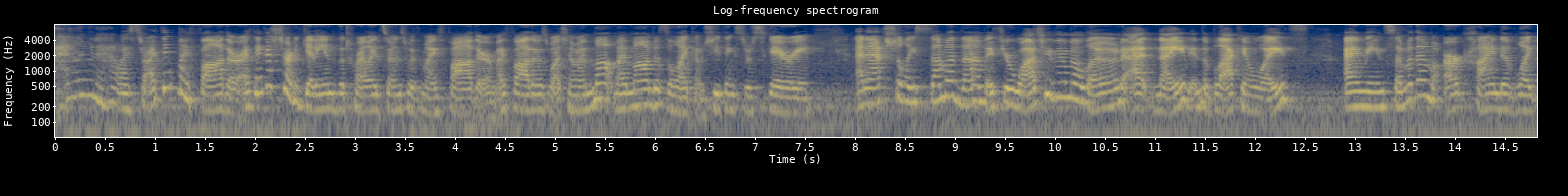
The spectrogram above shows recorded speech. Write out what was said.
I don't even know how I started. I think my father, I think I started getting into the Twilight Zones with my father. My father was watching them. My mom, my mom doesn't like them. She thinks they're scary. And actually, some of them, if you're watching them alone at night in the black and whites, I mean, some of them are kind of like.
